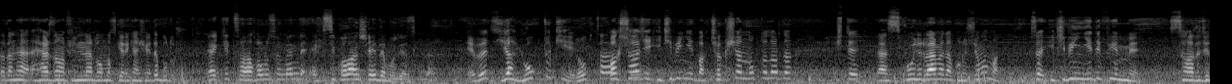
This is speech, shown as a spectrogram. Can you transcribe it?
zaten her, her zaman filmlerde olması gereken şey de budur. Ya ki Transformers filmlerinde eksik olan şey de buydu eskiden. Evet ya yoktu ki. Yoktu abi. Bak sadece 2007 bak çakışan noktalarda işte yani spoiler vermeden konuşacağım ama mesela 2007 filmi sadece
